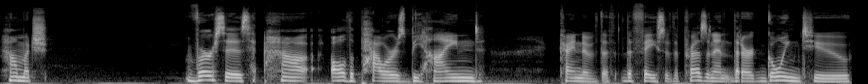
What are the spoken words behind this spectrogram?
How much versus how all the powers behind kind of the the face of the president that are going to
